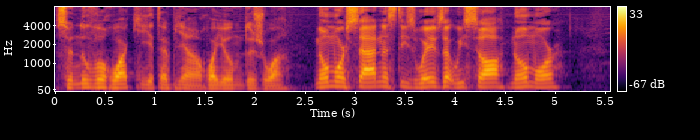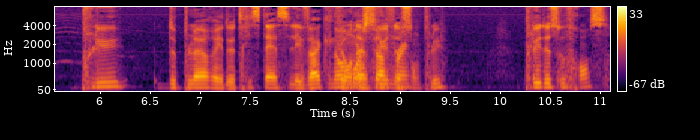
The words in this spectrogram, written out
Ce nouveau roi qui établit un royaume de joie. No more sadness, these waves that we saw, no more. Plus de pleurs et de tristesse. Les vagues No qu'on a vues ne sont plus. Plus de souffrance.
